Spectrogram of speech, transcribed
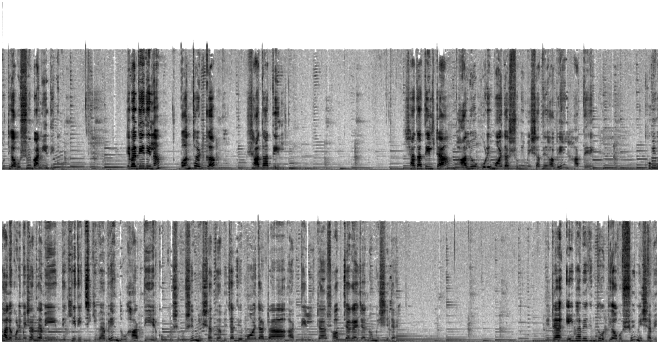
অতি অবশ্যই বানিয়ে দেখো। এবার দিয়ে দিলাম ওয়ান থার্ড কাপ সাদা তেল। সাদা তেলটা ভালো করে ময়দার সঙ্গে মেশাতে হবে। হাতে খুবই ভালো করে মেশাতে আমি দেখিয়ে দিচ্ছি কীভাবে। দু হাত দিয়ে এরকম ঘষে ঘষে মেশাতে হবে, যাতে ময়দাটা আর তেলটা সব জায়গায় যেন মিশে যায়। এটা এইভাবে কিন্তু অতি অবশ্যই মেশাবে।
